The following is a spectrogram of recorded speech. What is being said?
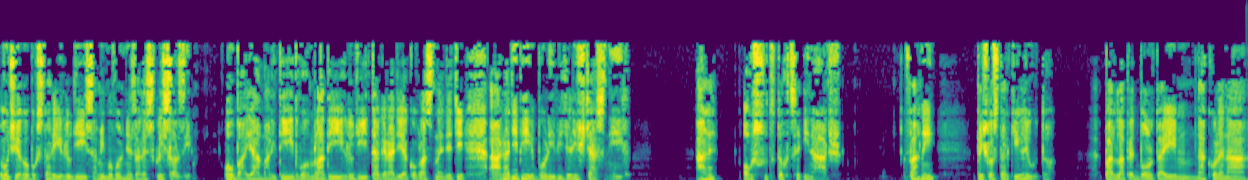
V očiach oboch starých ľudí sa mimovoľne zaleskli slzy. Obaja mali tých dvoch mladých ľudí tak radi ako vlastné deti a radi by ich boli videli šťastných. Ale osud to chce ináč. Fanny prišlo starkých ľúto. Padla pred Boltajím na kolená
